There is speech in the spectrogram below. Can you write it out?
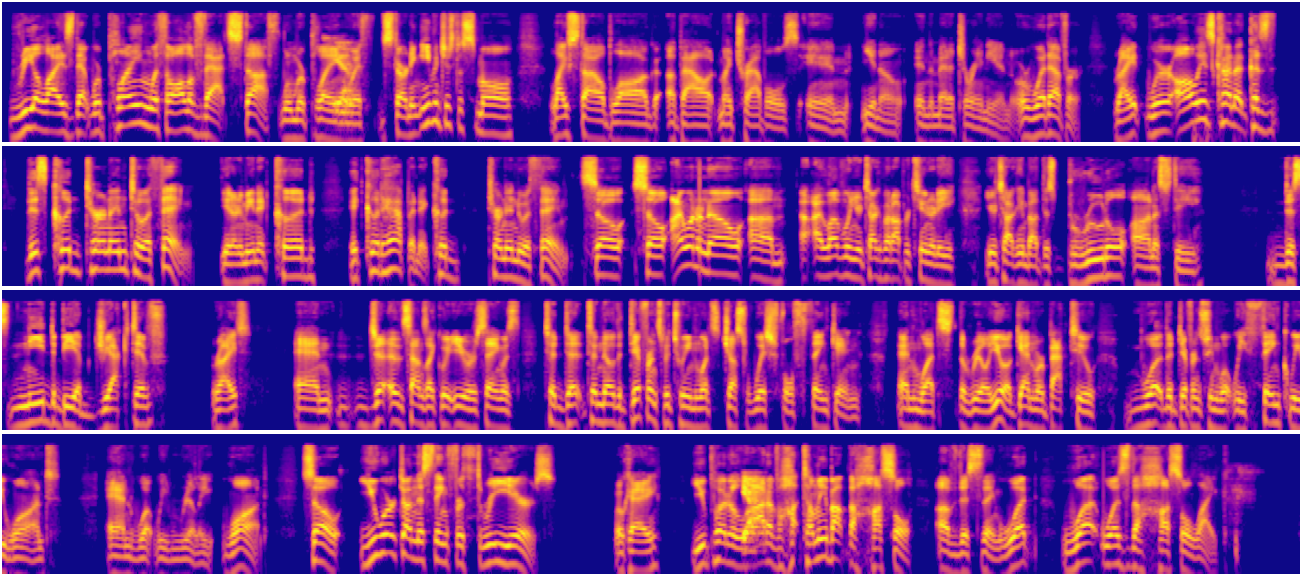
realize that we're playing with all of that stuff when we're playing Yeah. with starting even just a small lifestyle blog about my travels in you know in the mediterranean or whatever right? We're always kind of because this could turn into a thing. You know what i mean? It could it could happen. It could turn into a thing. So so i want to know um I love when you're talking about opportunity you're talking about this brutal honesty this need to be objective right and it sounds like what you were saying was to to know the difference between what's just wishful thinking and what's the real you. Again, we're back to what the difference between what we think we want and what we really want. So you worked on this thing for three years, okay? You put a Yeah. lot of. Tell me about the hustle of this thing. What what was the hustle like?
